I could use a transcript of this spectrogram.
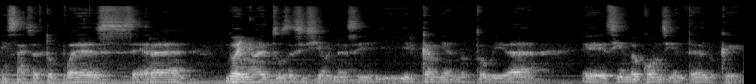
Exacto. O sea, tú puedes ser eh, dueño de tus decisiones y ir cambiando tu vida eh, siendo consciente de lo que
